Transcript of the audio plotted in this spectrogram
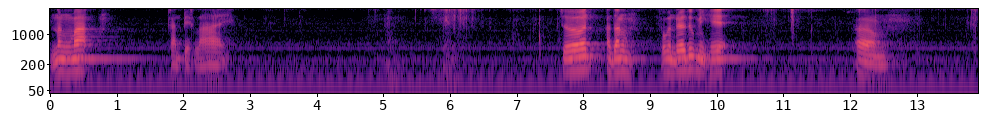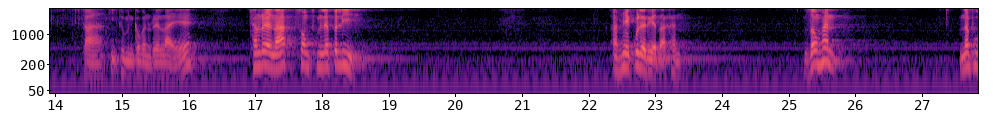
nang ma kan pek lai chon adang ko ban rel du mi he um ka thi thu min ko ban rel lai chan rel nak som thum le pali อเมกุลเรียตาขันจงมันนภู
